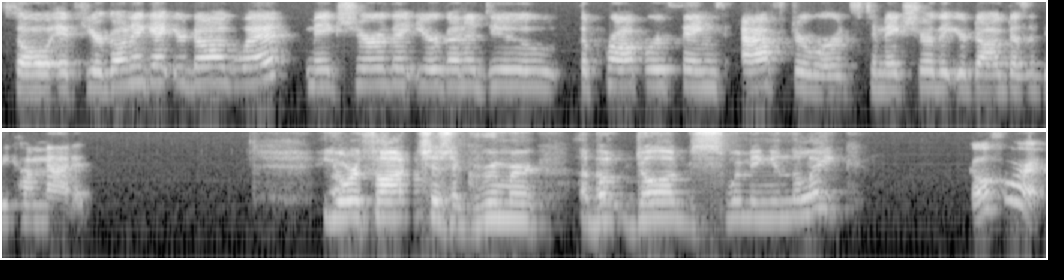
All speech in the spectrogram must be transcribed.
So if you're going to get your dog wet, make sure that you're going to do the proper things afterwards to make sure that your dog doesn't become matted. Your thoughts as a groomer about dogs swimming in the lake? Go for it.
